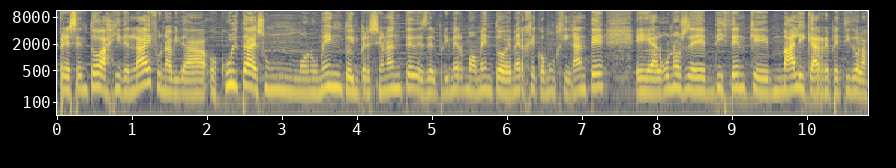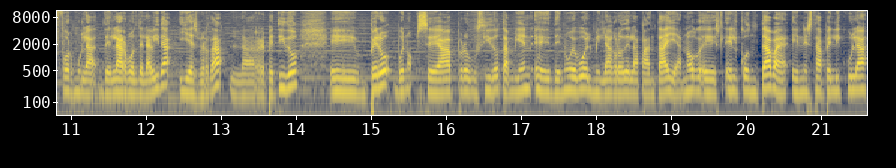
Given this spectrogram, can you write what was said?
Presentó a Hidden Life, una vida oculta, es un monumento impresionante, desde el primer momento emerge como un gigante. Eh, algunos eh, dicen que Malik ha repetido la fórmula del árbol de la vida y es verdad, la ha repetido, eh, pero bueno, se ha producido también de nuevo el milagro de la pantalla. ¿no? él contaba en esta película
